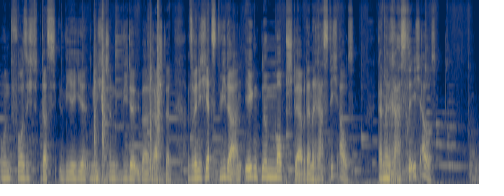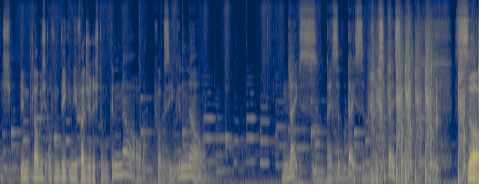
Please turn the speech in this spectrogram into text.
Und Vorsicht, dass wir hier nicht schon wieder überrascht werden. Also wenn ich jetzt wieder an irgendeinem Mob sterbe, dann raste ich aus. Dann raste ich aus. Ich bin, glaube ich, auf dem Weg in die falsche Richtung. Genau, Foxy, genau. Nice. Nice, nice, nice, nice. So.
